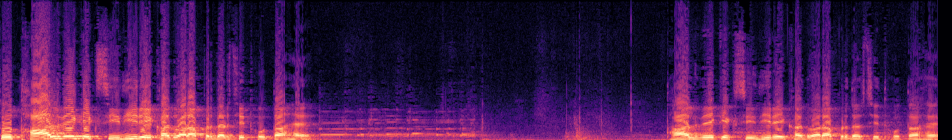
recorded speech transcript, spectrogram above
तो थाल वेग एक सीधी रेखा द्वारा प्रदर्शित होता है। थाल वेग एक सीधी रेखा द्वारा प्रदर्शित होता है।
